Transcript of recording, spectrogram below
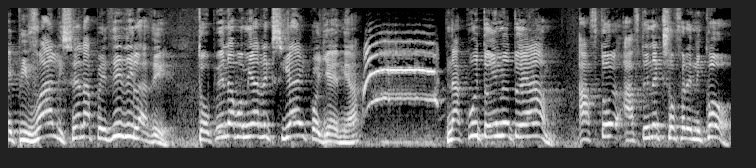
Επιβάλλεις σε ένα παιδί δηλαδή, το οποίο είναι από μια δεξιά οικογένεια, να ακούει το ύμνο του ΕΑΜ. Αυτό, αυτό είναι εξωφρενικό.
